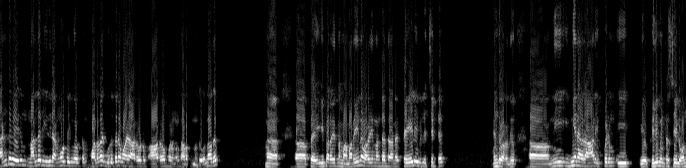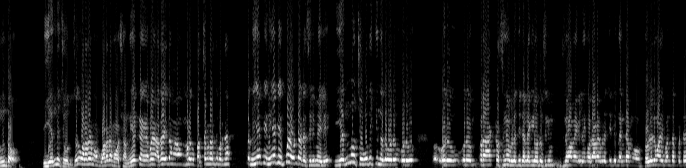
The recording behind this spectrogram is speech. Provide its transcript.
രണ്ടുപേരും നല്ല രീതിയിൽ അങ്ങോട്ടും ഇങ്ങോട്ടും വളരെ ഗുരുതരമായ ആരോപണം ആരോപണങ്ങൾ നടത്തുന്നുണ്ട്. ഒന്നാമത് ഈ പറയുന്ന മറീന പറയുന്നുണ്ട് എന്താണ്? പേളി വിളിച്ചിട്ട് എന്ത് പറഞ്ഞു? നീ ഇങ്ങനെ ഒരാൾ ഇപ്പോഴും ഈ ഫിലിം ഇൻഡസ്ട്രിയിൽ ഉണ്ടോ? എന്ന് ചോദിച്ചു. അത് വളരെ വളരെ മോശമാണ്. നീയൊക്കെ അതായത് നമ്മൾ പച്ചമലർത്തി പറഞ്ഞ നീയൊക്കെ നീയൊക്കെ ഇപ്പോഴും ഉണ്ടല്ലേ സിനിമയിൽ എന്ന് ചോദിക്കുന്നത് ഒരു ഒരു ഒരു ഒരു ഒരു ആക്ട്രസിനെ വിളിച്ചിട്ട് അല്ലെങ്കിൽ ഒരു സിനിമ സിനിമാ മേഖലയിൽ ഒരാളെ വിളിച്ചിട്ട് നിന്റെ തൊഴിലുമായി ബന്ധപ്പെട്ട്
